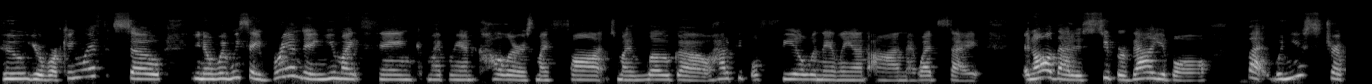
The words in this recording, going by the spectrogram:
who you're working with. So, you know, when we say branding, you might think my brand colors, my font, my logo, how do people feel when they land on my website? And all of that is super valuable but when you strip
